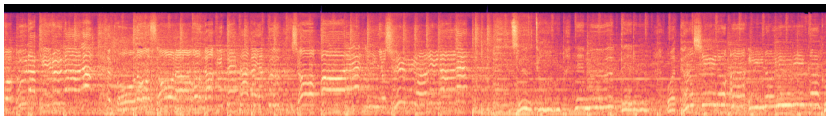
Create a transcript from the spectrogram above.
を裏切るならこの空を抱いて輝くてる私の愛のゆりかご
